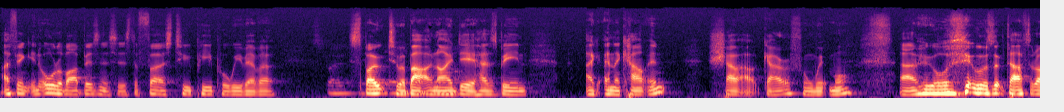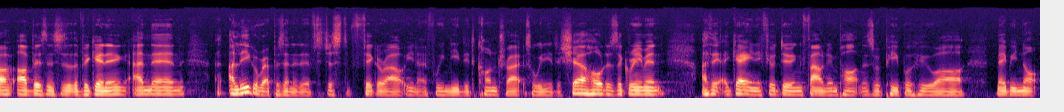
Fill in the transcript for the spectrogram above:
I think in all of our businesses, the first two people we've ever spoke to about an idea has been a, an accountant. Shout out Gareth from Whitmore, uh, who always, always looked after our, our businesses at the beginning, and then a- a legal representative to just to figure out, you know, if we needed contracts or we needed a shareholders agreement. I think again, if you're doing founding partners with people who are maybe not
